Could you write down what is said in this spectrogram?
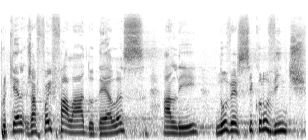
porque já foi falado delas ali no versículo 20.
